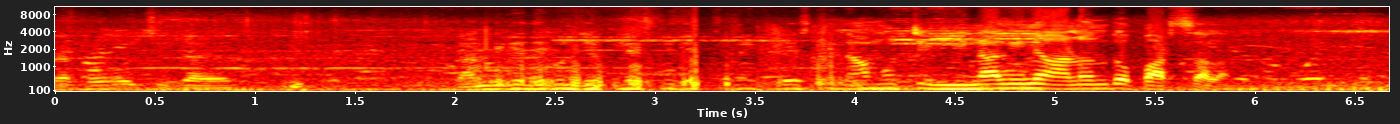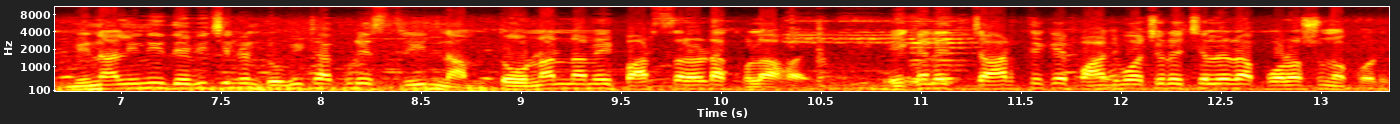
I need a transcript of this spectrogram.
দেখো বলছি জায়গা ডান দিকে দেখুন যে প্লেসটি দেখছেন এই প্লেসটির নাম হচ্ছে মৃণালিনী আনন্দ পাঠশালা। মৃণালিনী দেবী ছিলেন রবি ঠাকুরের স্ত্রীর নাম তো ওনার নামে এই পাঠশালাটা খোলা হয়। এখানে চার থেকে পাঁচ বছরের ছেলেরা পড়াশোনা করে।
